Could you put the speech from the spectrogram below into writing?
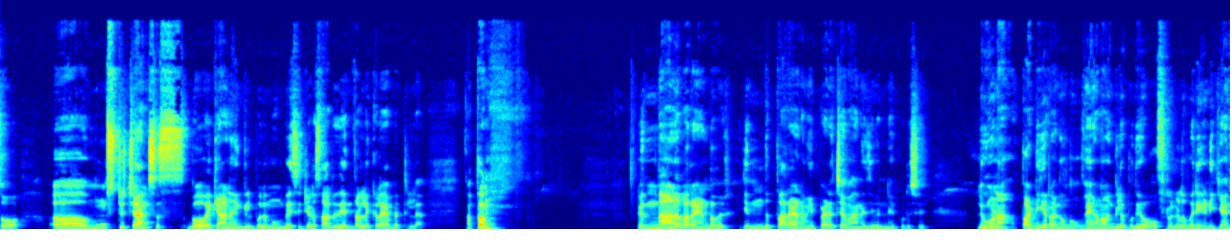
സോ മോസ്റ്റ് ചാൻസസ് ഗോവയ്ക്കാണ് എങ്കിൽ പോലും മുംബൈ സിറ്റിയുടെ സാധ്യതയും തള്ളിക്കളയാൻ പറ്റില്ല. അപ്പം എന്താണ് പറയേണ്ടത്? എന്ത് പറയണം ഈ പിഴച്ച മാനേജ്മെന്റിനെ കുറിച്ച്? ലൂണ പടിയിറങ്ങുന്നു. വേണമെങ്കിൽ പുതിയ ഓഫറുകൾ പരിഗണിക്കാൻ.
